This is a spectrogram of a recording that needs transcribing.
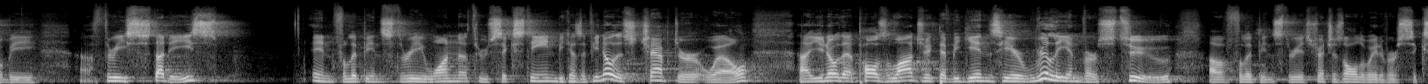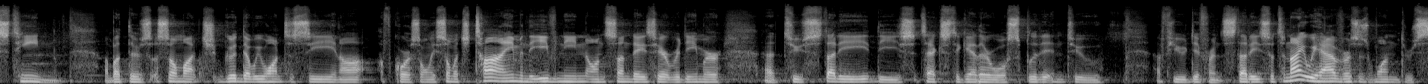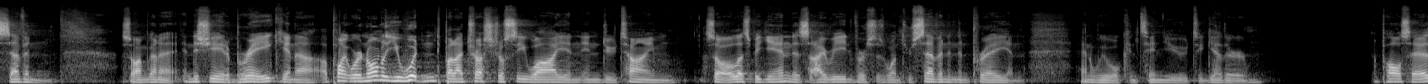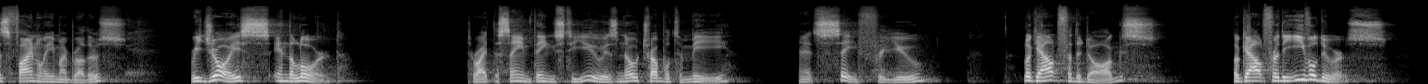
will be uh, three studies in Philippians 3 1 through 16. Because if you know this chapter well, uh, you know that Paul's logic that begins here really in verse 2 of Philippians 3, it stretches all the way to verse 16. Uh, but there's so much good that we want to see, and uh, of course, only so much time in the evening on Sundays here at Redeemer uh, to study these texts together. We'll split it into a few different studies. So tonight we have verses 1 through 7. So I'm going to initiate a break in a, a, point where normally you wouldn't, but I trust you'll see why in, in due time. So let's begin as I read verses 1 through 7 and then pray, and, and we will continue together. Paul says, Finally, my brothers, rejoice in the Lord. To write the same things to you is no trouble to me, and it's safe for you. Look out for the dogs, look out for the evildoers.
